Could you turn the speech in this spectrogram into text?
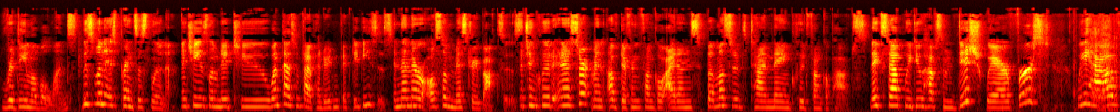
redeemable ones. This one is Princess Luna, and she is limited to 1,550 pieces. And then there are also mystery boxes, which include an assortment of different Funko items, but most of the time they include Funko Pops. Next up, we do have some dishware. First, we have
